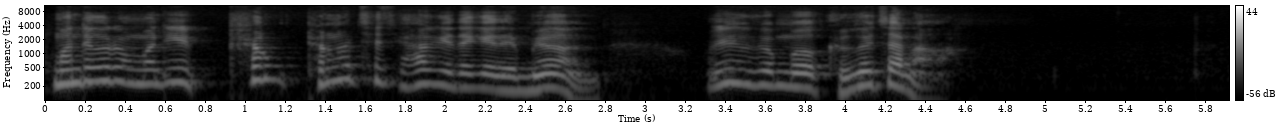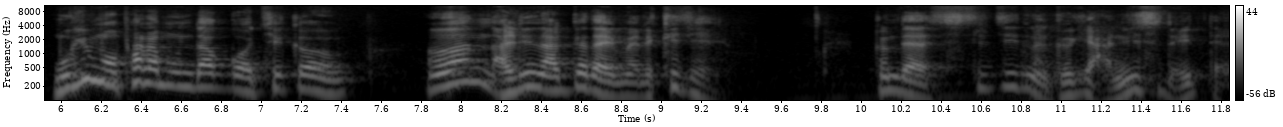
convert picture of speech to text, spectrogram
게 근데 그러면 이 평, 평화체제 하게 되게 되면 이거 뭐 그거잖아. 무기 못 팔아먹는다고 지금 어? 난리 날 거다 이 말이야. 그지? 근데 실제는 그게 아닐 수도 있다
